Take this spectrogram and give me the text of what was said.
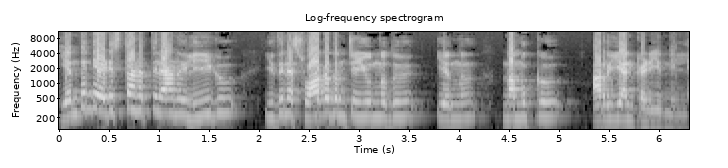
എന്തിന്റെ അടിസ്ഥാനത്തിലാണ് ലീഗ് ഇതിനെ സ്വാഗതം ചെയ്യുന്നത് എന്ന് നമുക്ക് അറിയാൻ കഴിയുന്നില്ല.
